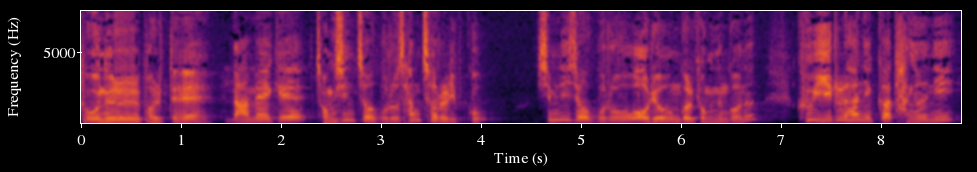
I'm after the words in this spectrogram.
돈을 벌 때 남에게 정신적으로 상처를 입고 심리적으로 어려운 걸 겪는 거는 그 일을 하니까 당연히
